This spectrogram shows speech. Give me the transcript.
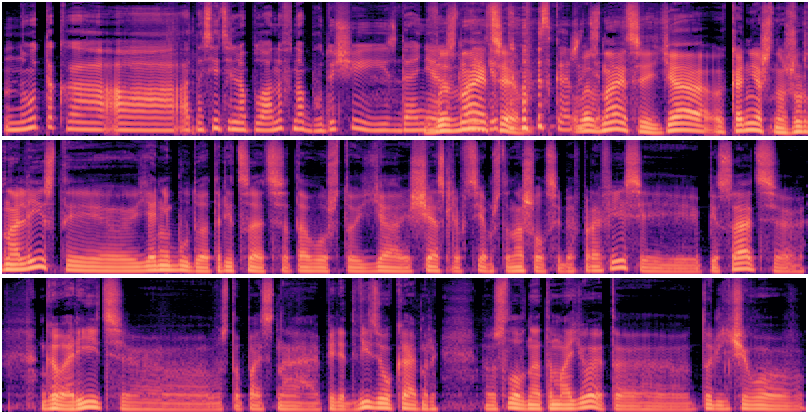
Ну, так а, а относительно планов на будущее и издания Вы книги, знаете, что вы скажете? вы знаете, я, конечно, журналист, и я не буду отрицать того, что я счастлив тем, что нашел себя в профессии, писать, говорить, выступать на, перед видеокамерой. Безусловно, это мое, это то, для чего...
